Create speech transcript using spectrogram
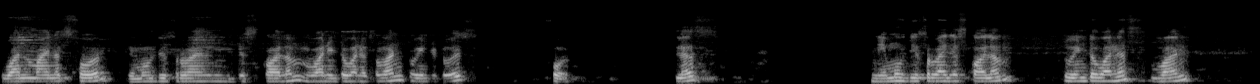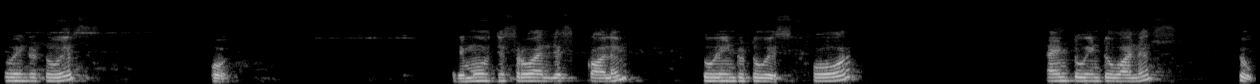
1 minus 4. Remove this row and this column. 1 into 1 is 1. 2 into 2 is 4. Plus remove this row and this column. 2 into 1 is 1. 2 into 2 is 4. Remove this row and this column. 2 into 2 is 4. And 2 into 1 is 2.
